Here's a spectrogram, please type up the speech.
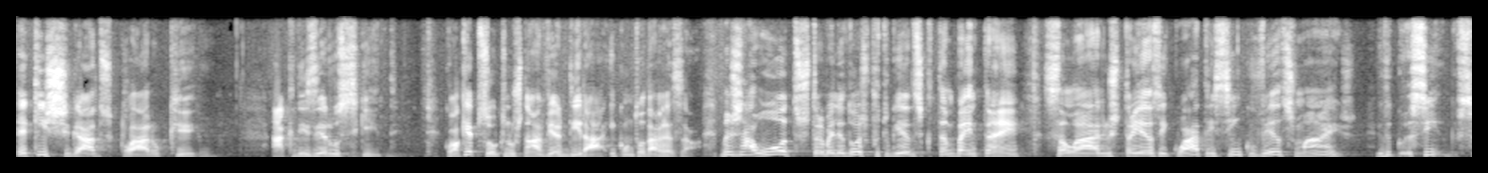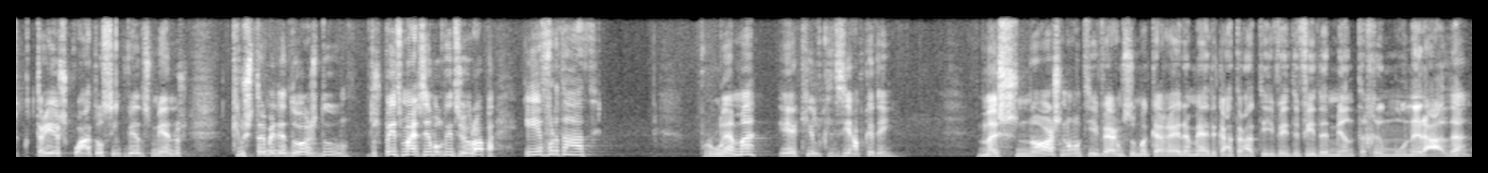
Aqui chegados, claro que há que dizer o seguinte: Qualquer pessoa que nos está a ver dirá, e com toda a razão, mas há outros trabalhadores portugueses que também têm salários três e quatro e cinco vezes mais. três, quatro ou cinco vezes menos que os trabalhadores do, dos países mais desenvolvidos da Europa. É verdade. O problema é aquilo que lhe dizia há bocadinho. Mas se nós não tivermos uma carreira médica atrativa e devidamente remunerada,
